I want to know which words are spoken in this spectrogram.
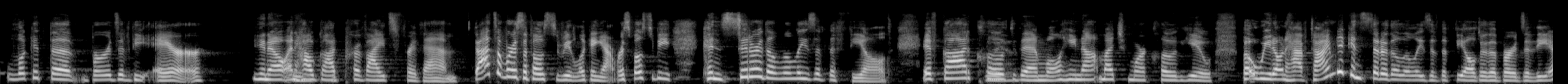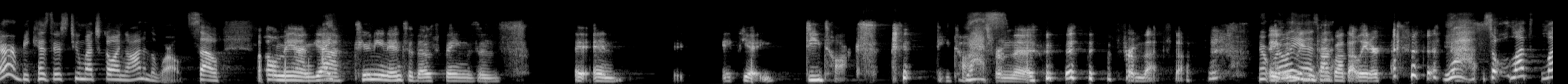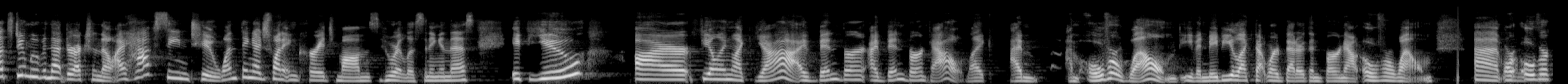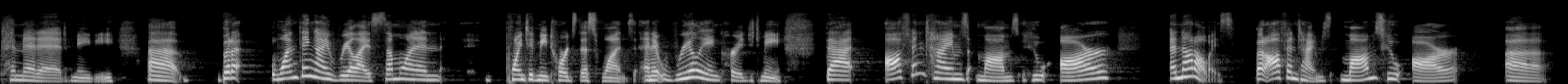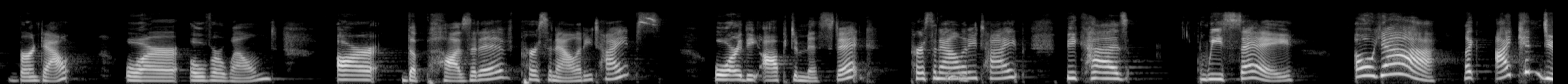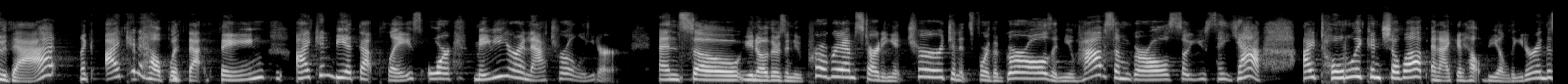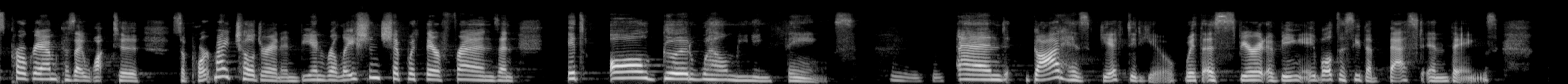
look at the birds of the air you know, and how mm-hmm. God provides for them. That's what we're supposed to be looking at. We're supposed to be consider the lilies of the field. If God clothed yeah. them, will he not much more clothe you? But we don't have time to consider the lilies of the field or the birds of the air because there's too much going on in the world. So, oh man, yeah, I, tuning into those things is, and if you detox, detox yes. from the from that stuff. It really we can talk about that later. yeah. So let's let's do move in that direction though. I have seen too. One thing I just want to encourage moms who are listening in this. If you are feeling like, yeah, I've been burnt, I've been burnt out. Like I'm I'm overwhelmed, even maybe you like that word better than burnout, overwhelm, um, or mm-hmm. overcommitted, maybe. Uh, but uh, one thing I realized someone pointed me towards this once and it really encouraged me that oftentimes moms who are, and not always, but oftentimes moms who are uh, burnt out or overwhelmed are the positive personality types or the optimistic personality mm. type because we say, Oh yeah, like I can do that. Like I can help with that thing. I can be at that place. Or maybe you're a natural leader. And so, you know, there's a new program starting at church and it's for the girls and you have some girls. So you say, yeah, I totally can show up and I can help be a leader in this program because I want to support my children and be in relationship with their friends. And it's all good, well-meaning things. Mm-hmm. And God has gifted you with a spirit of being able to see the best in things.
